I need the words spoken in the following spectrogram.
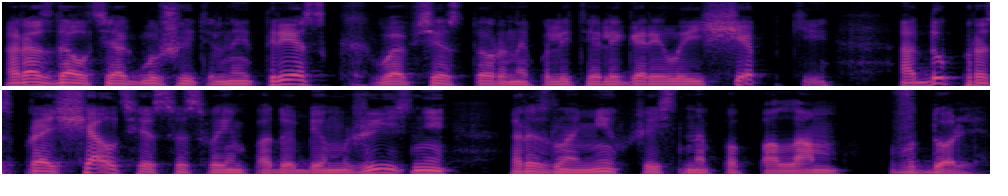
Раздался оглушительный треск, во все стороны полетели горелые щепки, а дуб распрощался со своим подобием жизни, разломившись напополам вдоль.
